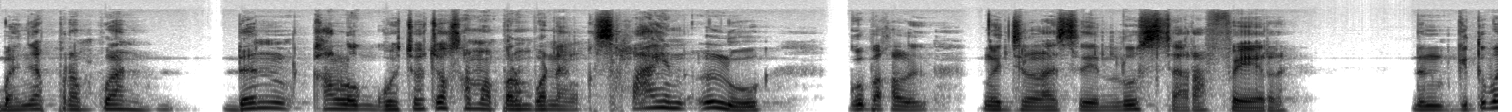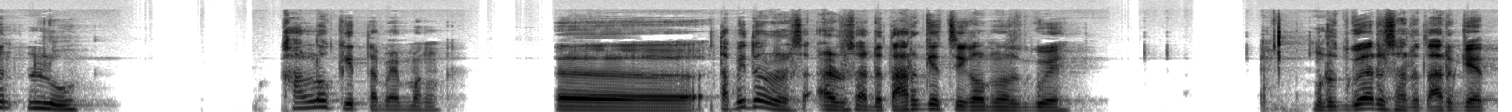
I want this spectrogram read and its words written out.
banyak perempuan. Dan kalau gue cocok sama perempuan yang selain lu, gue bakal ngejelasin lu secara fair. Dan begitu kan lu. Kalau kita memang eh tapi itu harus harus ada target sih kalau menurut gue. Menurut gue harus ada target.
